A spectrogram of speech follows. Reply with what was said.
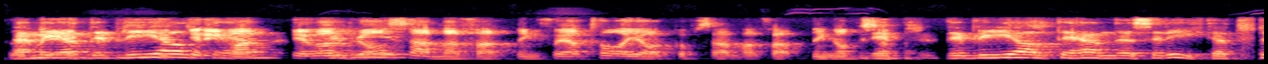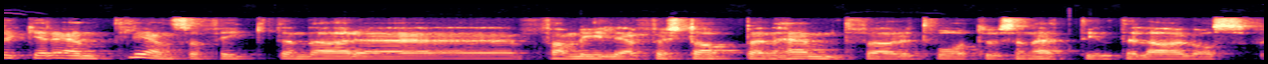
Nej, men ja, det blir alltid det var, det var en bra blir, sammanfattning. Får jag ta Jakobs sammanfattning också? Det, det blir alltid händelserikt. Jag tycker äntligen så fick den där eh, familjen Verstappen hämnd för 2001, inte Lagos.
